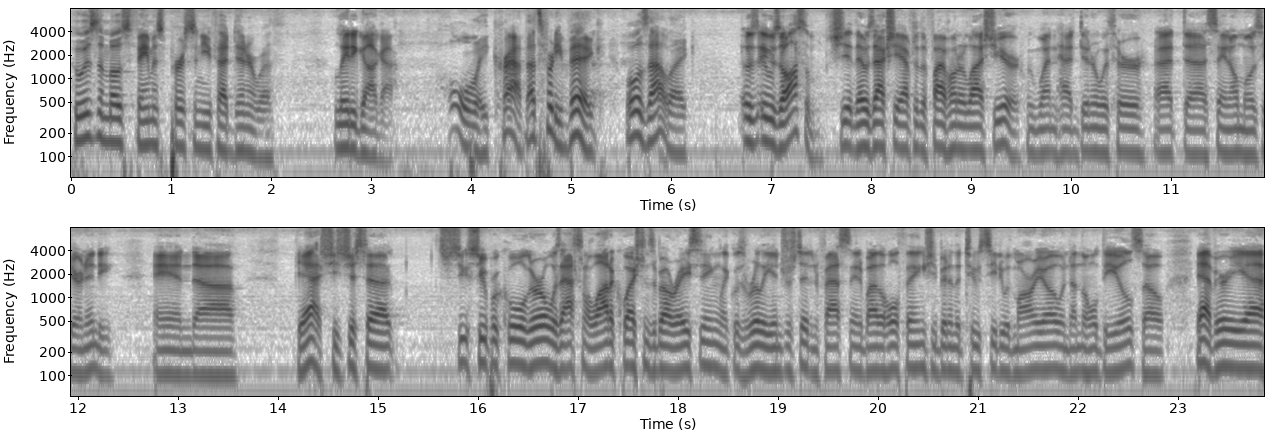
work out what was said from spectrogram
Who is the most famous person you've had dinner with? Lady Gaga. Holy crap, that's pretty big. what was that like? It was it was awesome. She that was actually after the 500 last year. We went and had dinner with her at uh, St. Elmo's here in Indy, and uh, yeah, she's just a super cool girl. Was asking a lot of questions about racing. Like was really interested and fascinated by the whole thing. She'd been in the two seated with Mario and done the whole deal. So yeah, very uh,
